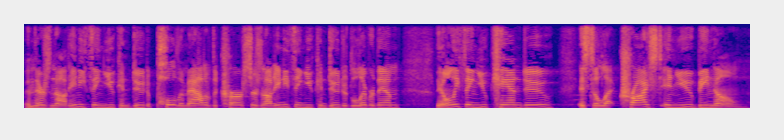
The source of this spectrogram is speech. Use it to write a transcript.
And there's not anything you can do to pull them out of the curse. There's not anything you can do to deliver them. The only thing you can do is to let Christ in you be known.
